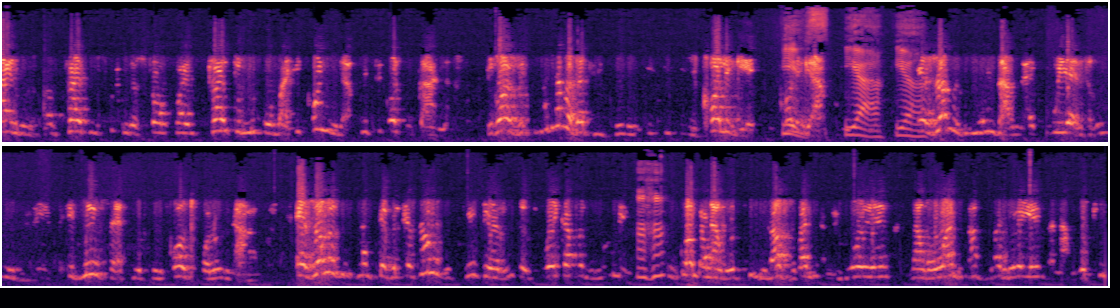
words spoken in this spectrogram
find uh, try to find the strong point try to look over. Economy yakho isikosukana because whatever that you do i- i- you're calling it calling yes. yakho yeah yeah. As long as uyenza like uyenza uyenzile it means that you've been called for long now. As long as it's comfortable as long as it gives you a reason to wake up in the morning ukhomba nango-two ndingavuka ndiyoyenza nango-one ndingavuka ndiyoyenza nango-two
